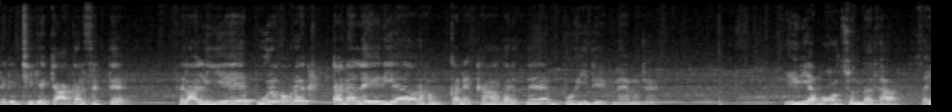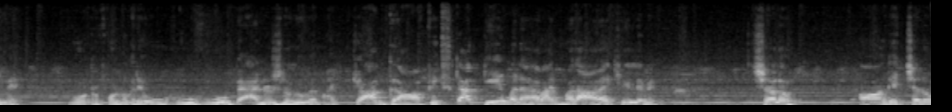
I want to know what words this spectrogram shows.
लेकिन ठीक है, क्या कर सकते हैं? फ़िलहाल ये पूरे का पूरा एक टनल एरिया है और हम कनेक्ट कहाँ करते हैं, वही देखना है मुझे। एरिया बहुत सुंदर था, सही में। वाटरफॉल वगैरह ओ हो हो बैनर्स लगे हुए भाई, क्या ग्राफिक्स क्या गेम बनाया भाई, मज़ा आ रहा है खेलने में। चलो, आगे चलो।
